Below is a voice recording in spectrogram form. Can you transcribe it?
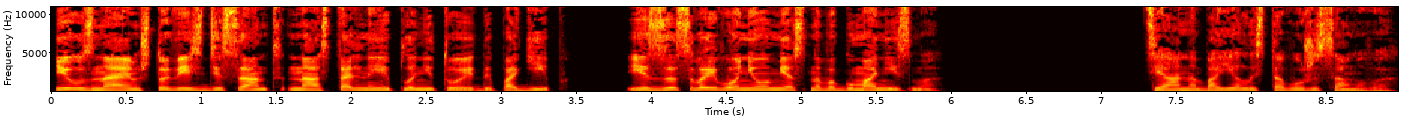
и узнаем, что весь десант на остальные планетоиды погиб из-за своего неуместного гуманизма. Тиана боялась того же самого.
